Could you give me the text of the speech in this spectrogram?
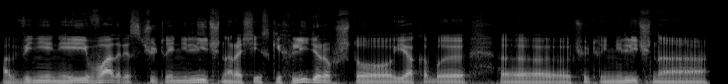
обвинения и в адрес чуть ли не лично российских лидеров, что якобы э, чуть ли не лично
